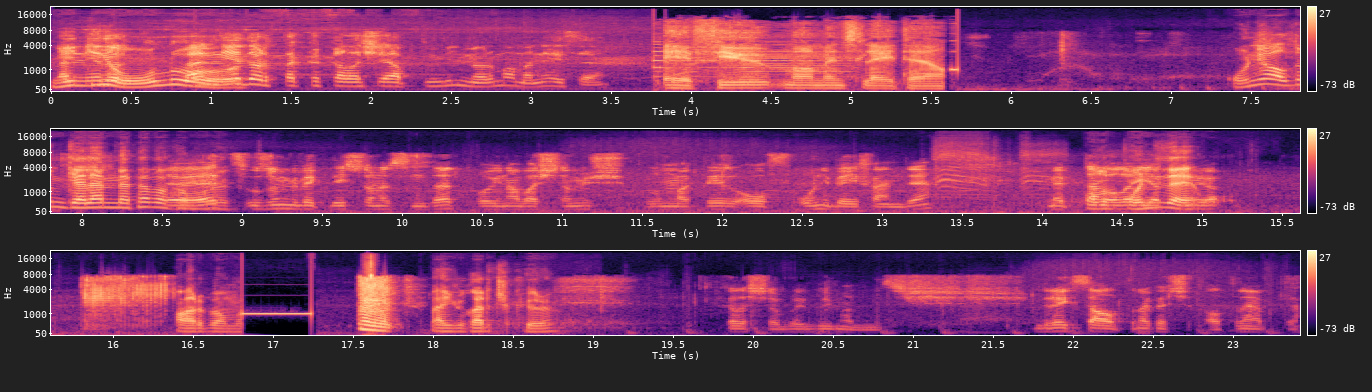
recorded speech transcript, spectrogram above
Ben Ne niye diyor dört- oğlum? Ben niye 4 dakika kala şey yaptım bilmiyorum ama neyse. A few moments later. Oni aldım gelen map'e bak amına. Evet, uzun bir bekleyiş sonrasında oyuna başlamış bulunmaktayız. Of, Oni beyefendi. Map'ten Oğlum, dolayı Oni de- yapamıyor. Harbi ama. ben yukarı çıkıyorum. Arkadaşlar burayı duymadınız. Şşş. Direkt altına kaç altına yaptı.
